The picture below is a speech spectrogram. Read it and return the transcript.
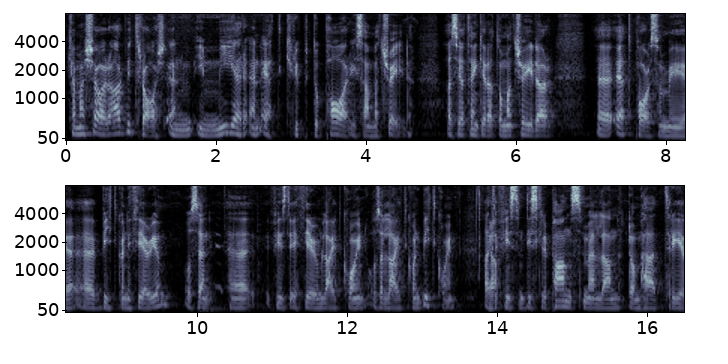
Kan man köra arbitrage en, i mer än ett kryptopar i samma trade? Alltså jag tänker att om man tradar eh, ett par som är eh, bitcoin ethereum och sen eh, finns det ethereum litecoin och så litecoin bitcoin. Att Ja. det finns en diskrepans mellan de här tre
